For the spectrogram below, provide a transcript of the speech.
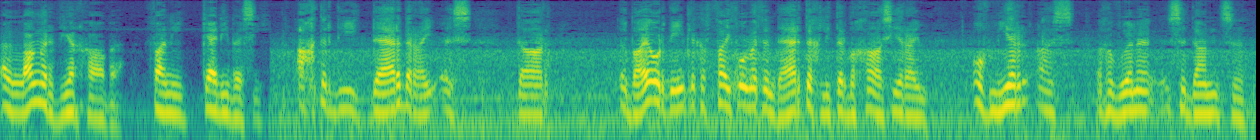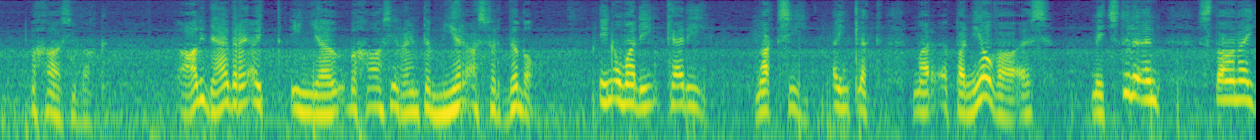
'n langer weergawe van die Caddy bussie. Agter die derde ry is daar 'n baie ordentlike 530 liter bagasieruim of meer as 'n gewone sedan se bagasiebak. Haal die derde ry uit en jou bagasieruimte meer as verdubbel. En omdat die Caddy Maxi eintlik maar 'n paneelwa is met stoele in, staan hy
